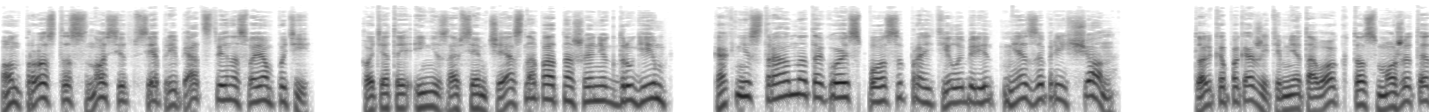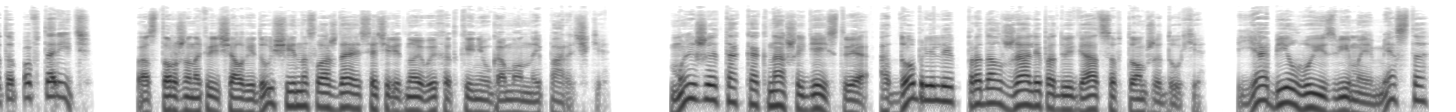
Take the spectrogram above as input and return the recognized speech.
Он просто сносит все препятствия на своем пути. Хоть это и не совсем честно по отношению к другим, как ни странно, такой способ пройти лабиринт не запрещен. Только покажите мне того, кто сможет это повторить. — восторженно кричал ведущий, наслаждаясь очередной выходкой неугомонной парочки. Мы же, так как наши действия одобрили, продолжали продвигаться в том же духе. Я бил в уязвимое место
